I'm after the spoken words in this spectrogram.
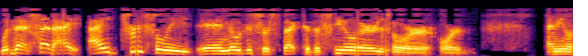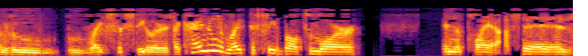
with that said, I, I truthfully, and no disrespect to the Steelers or or anyone who who likes the Steelers, I kind of would like to see Baltimore in the playoffs. As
